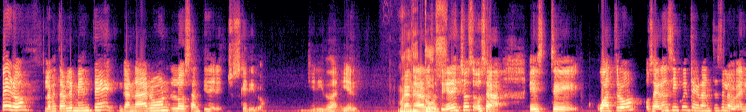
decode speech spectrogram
Pero lamentablemente ganaron los antiderechos, querido, querido Daniel. Ganaron los antiderechos, o sea, este, cuatro, o sea, eran cinco integrantes en, la, en,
